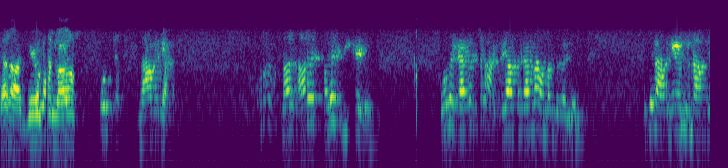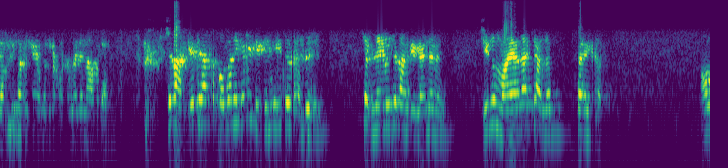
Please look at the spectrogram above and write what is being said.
ਚਲ ਅੱਗੇ ਉੱਠਣਾ ਉੱਠ ਨਾਮ ਜਪ ਨਾਲ ਸਾਰੇ ਸਾਰੇ ਲਿਖੇ ਉਹਦੇ ਕਹਿੰਦੇ ਚੜਾ ਕੇ ਕਰਨਾ ਅਮਰ ਦੇ ਲਈ ਜਿਹਦੇ ਨਾਮ ਜਪ ਕਰਕੇ ਉਹਦੇ ਨਾਮ ਜਪ ਝਲਾਂਗੇ ਦੇ ਹੱਥ ਪਤਾ ਨਹੀਂ ਕਿਹੜੀ ਡਿਗਰੀ ਤੇ ਰਹਿੰਦੇ ਝੱਲੇ ਨੂੰ ਚੜਾਂਗੇ ਕਹਿੰਦੇ ਨੇ। ਜਿਹਨੂੰ ਮਾਇਆ ਦਾ ਝੱਲ ਪੈ ਗਿਆ। ਔਰ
